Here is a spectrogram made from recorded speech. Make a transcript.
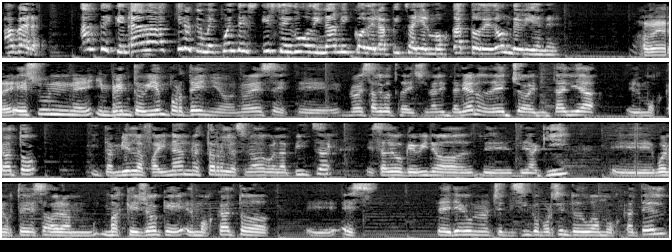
A ver, antes que nada, quiero que me cuentes ese dúo dinámico de la pizza y el moscato, ¿de dónde viene? A ver, es un eh, invento bien porteño, no es, este, no es algo tradicional italiano. De hecho, en Italia el moscato y también la fainán no está relacionado con la pizza, es algo que vino de, de aquí. Eh, bueno, ustedes sabrán más que yo que el moscato eh, es, te diría que un 85% de uva moscatel,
